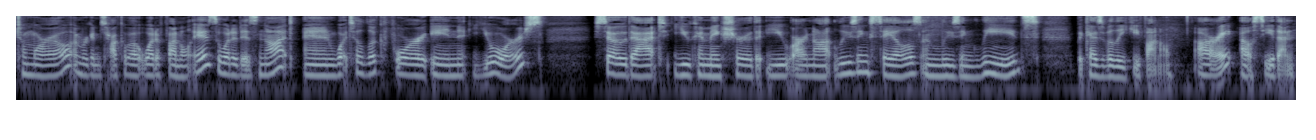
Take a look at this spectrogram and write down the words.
tomorrow and we're going to talk about what a funnel is, what it is not, and what to look for in yours so that you can make sure that you are not losing sales and losing leads because of a leaky funnel. All right, I'll see you then.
